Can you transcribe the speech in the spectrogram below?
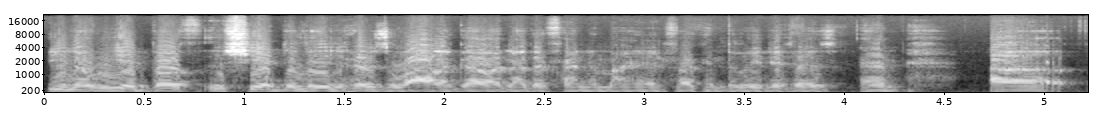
you know we had both. She had deleted hers a while ago. Another friend of mine had fucking deleted his, and uh,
